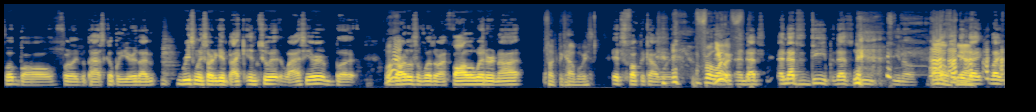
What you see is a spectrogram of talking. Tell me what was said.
football for like the past couple of years. I've recently started getting back into it last year, but What? regardless of whether I follow it or not, Fuck the Cowboys. It's fuck the Cowboys. For You were- life. and that's and that's deep. That's deep. You know, Oh, that's something yeah. that like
